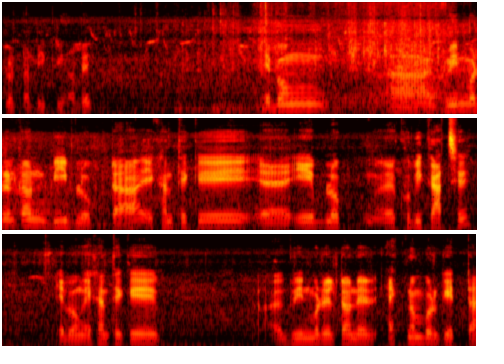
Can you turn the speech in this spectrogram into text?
প্লটটা বিক্রি হবে। এবং গ্রিন মডেল টাউন বি ব্লকটা এখান থেকে এ ব্লক খুবই কাছে। এবং এখান থেকে গ্রিন মডেল টাউনের এক নম্বর গেটটা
